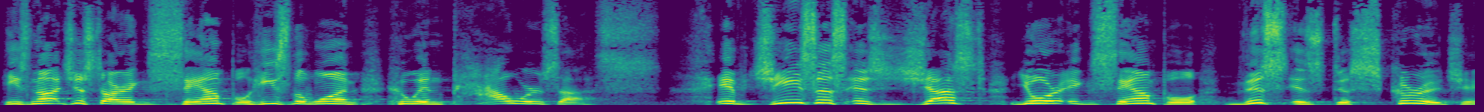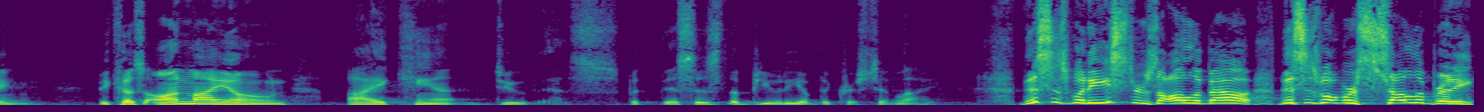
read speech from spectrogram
He's not just our example, He's the one who empowers us. If Jesus is just your example, this is discouraging because on my own, I can't do this. But this is the beauty of the Christian life. This is what Easter's all about. This is what we're celebrating,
